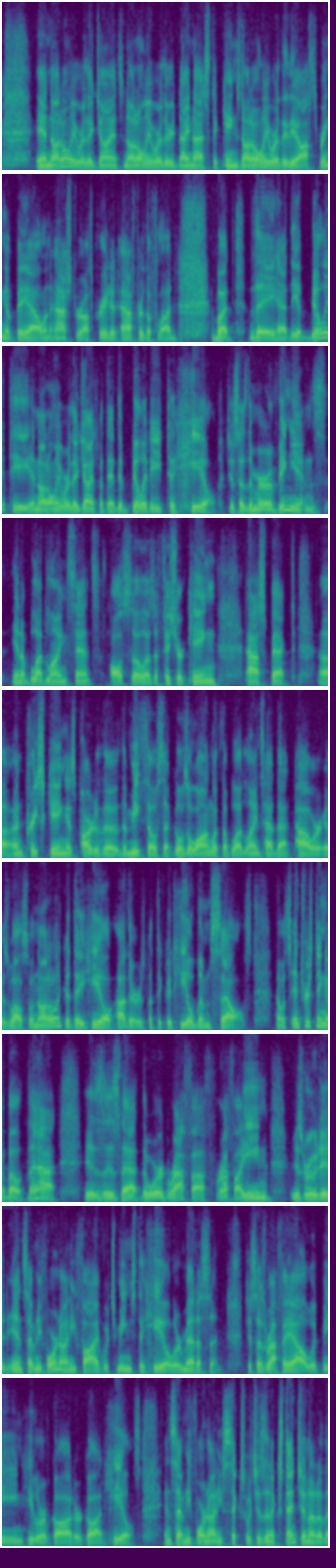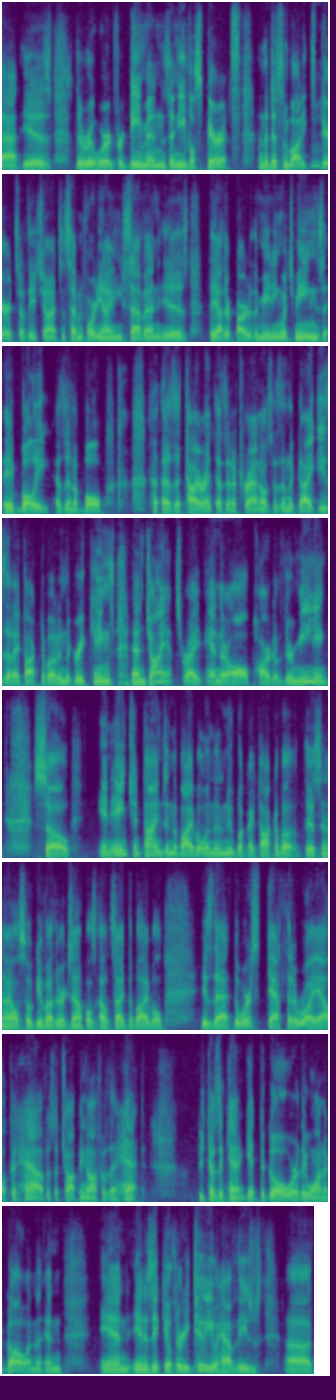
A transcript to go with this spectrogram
And not only were they giants, not only were they dynastic kings, not only were they the offspring of Baal and Ashtaroth created after the flood, but they had the ability, and not only were they giants, but they had the ability to heal, just as the Merovingians in a bloodline sense, also as a fisher king aspect uh, and priest king as part of the, the mythos that goes along with the bloodlines had that power as well. So not only could they heal others, but they could heal themselves. Now, what's interesting about that is, is that the word Rapha, Raphaim, is rooted in 7495, which means to heal or medicine, just as Raphael would mean healer of God or God heals. And 7496, which is an extension out of that, is the root word for demons and evil spirits and the disembodied mm. spirits of these giants. And 749.7 is the other part of the meaning, which means a bully, as in a bull, as a tyrant, as in a tyrannos, as in the Gyges that I talked about in the Greek kings, and giants, right? And they're mm-hmm. all part of their meaning. So in ancient times in the Bible and in the new book, I talk about this, and I also give other examples outside the Bible, is that the worst death that a royale could have is a chopping off of the head because they can't get to go where they want to go. And and and in Ezekiel 32, you have these uh,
